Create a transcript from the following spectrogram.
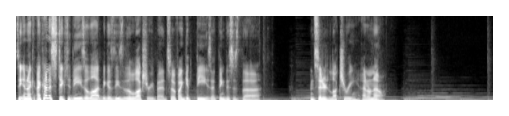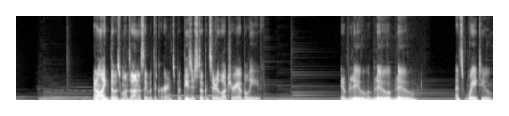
See, and I, I kind of stick to these a lot because these are the luxury beds. So if I get these, I think this is the considered luxury. I don't know. I don't like those ones, honestly, with the curtains, but these are still considered luxury, I believe. Get a blue, a blue, a blue. That's way too...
